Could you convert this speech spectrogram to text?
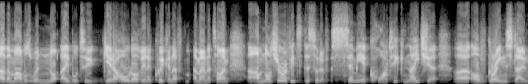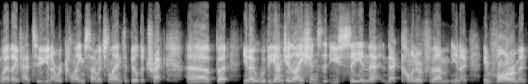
other marbles were not able to get a hold of in a quick enough amount of time. I'm not sure if it's the sort of semi-aquatic nature uh, of Greenstone where they've had to, you know, reclaim so much land to build the track. Uh, but you know, with the undulations that you see in that that kind of um, you know environment,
